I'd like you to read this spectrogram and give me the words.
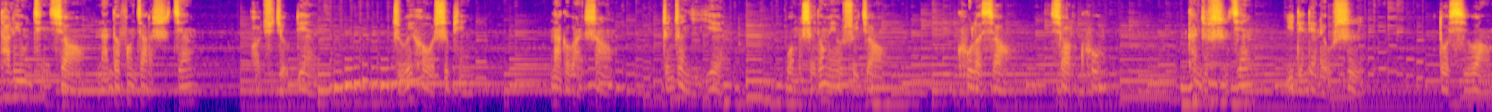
他利用警校难得放假的时间，跑去酒店，只为和我视频。那个晚上，整整一夜，我们谁都没有睡觉，哭了笑，笑了哭，看着时间一点点流逝。多希望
